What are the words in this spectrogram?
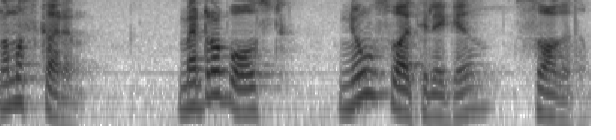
നമസ്കാരം. മെട്രോ പോസ്റ്റ് ന്യൂസ് വാച്ചിലേക്ക് സ്വാഗതം.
